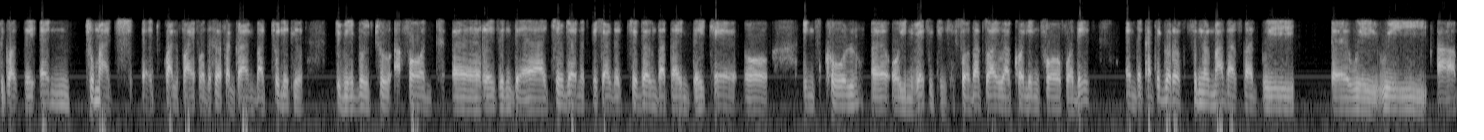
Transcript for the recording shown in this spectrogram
because they earn too much to qualify for the SASSA grant, but too little to be able to afford uh, raising their children, especially the children that are in daycare or in school uh, So that's why we are calling for, for this. And the category of single mothers that we uh, we we are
